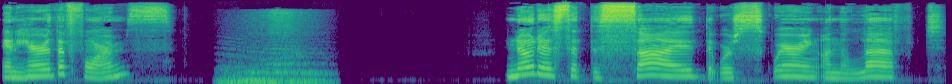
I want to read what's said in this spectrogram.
And here are the forms. Notice that the side that we're squaring on the left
